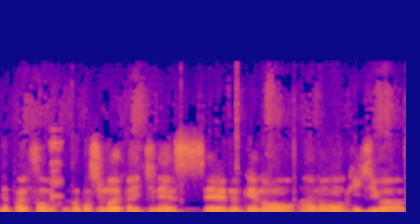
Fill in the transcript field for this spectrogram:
やっぱりそうですね。私もやっぱ1年生向けのあの記事は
